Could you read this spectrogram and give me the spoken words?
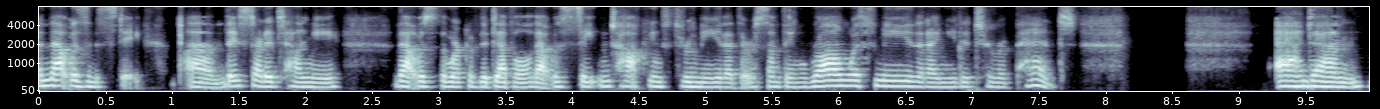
And that was a mistake. Um, they started telling me that was the work of the devil, that was Satan talking through me, that there was something wrong with me, that I needed to repent. And um,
